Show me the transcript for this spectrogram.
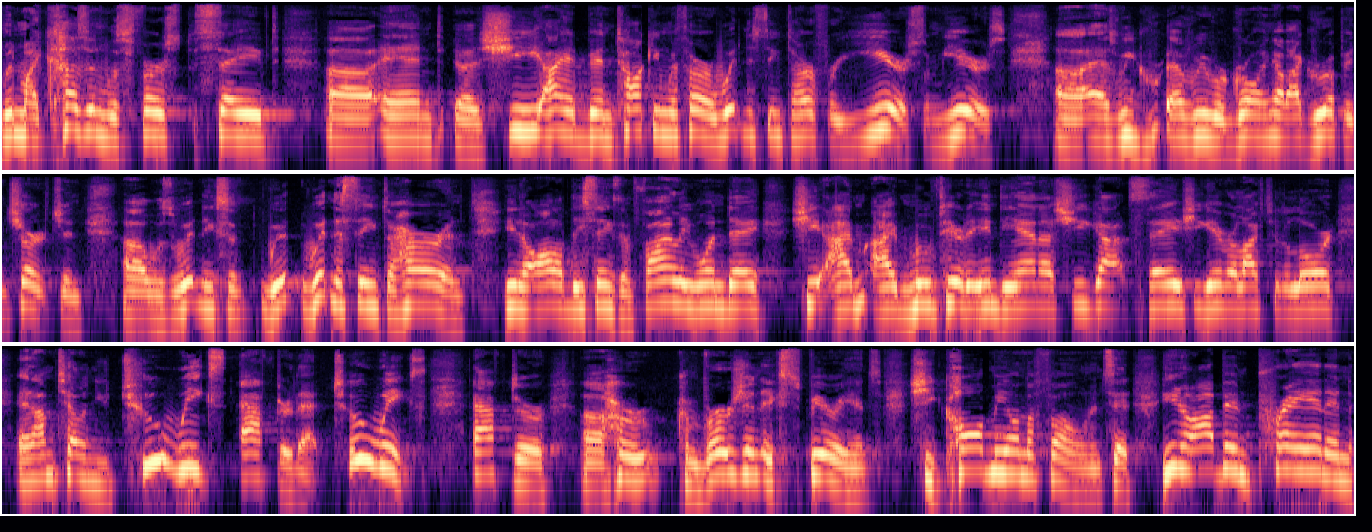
when my cousin was first saved, uh, and uh, she, I had been talking with her, witnessing to her for years, some years, uh, as we as we were growing up. I grew up in church and uh, was witnessing witnessing to her, and you know all of these things. And finally, one day, she, I, I moved here to Indiana. She got saved. She gave her life to the Lord. And I'm telling you, two weeks after that, two weeks after uh, her conversion experience, she called me on the phone and said, "You know, I've been praying, and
